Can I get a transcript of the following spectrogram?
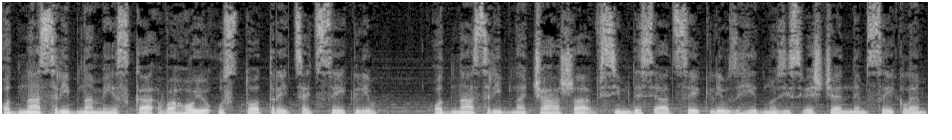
Одна срібна миска вагою у 130 сиклів, одна срібна чаша в 70 сиклів згідно зі священним сиклем.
